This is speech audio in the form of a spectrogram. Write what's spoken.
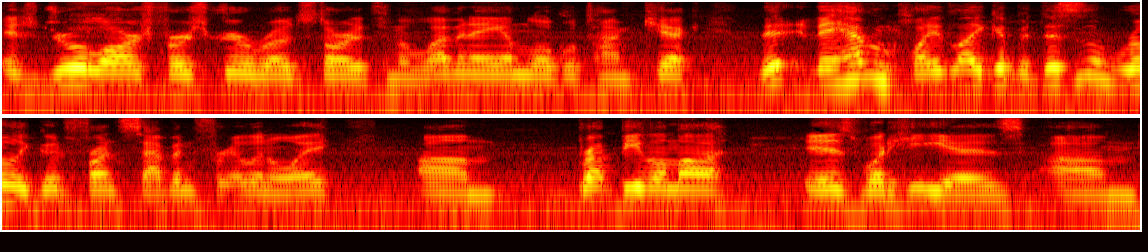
it's Drew Allar's first career road start. It's an 11 a.m. local time kick. They, they haven't played like it, but this is a really good front seven for Illinois. Um, Bret Bielema is what he is. Um,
